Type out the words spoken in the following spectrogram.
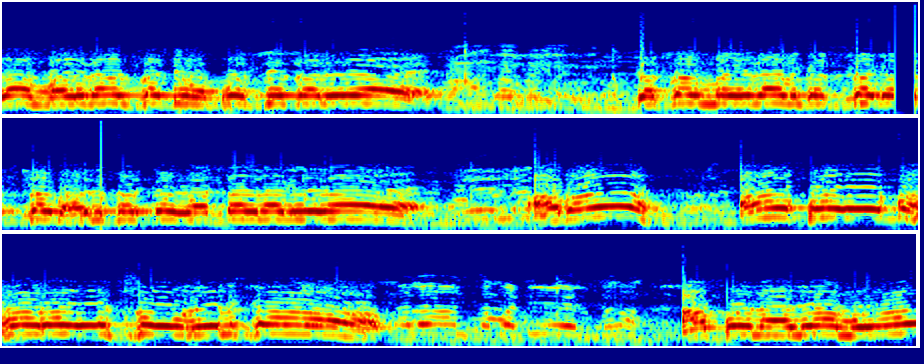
या मैदानासाठी उपस्थित झालेले आहे. कसं मैदान गच्च गच्च भरल्यासारखं वाटायला लागलेलं आहे. आबा आप महाराज वेलकम आपण आल्यामुळं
